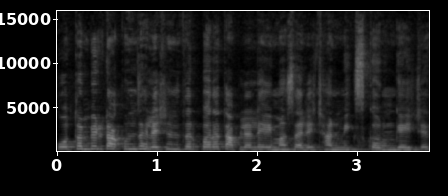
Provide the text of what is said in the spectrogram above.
कोथिंबीर टाकून झाल्याच्यानंतर परत आपल्याला हे मसाले छान मिक्स करून घ्यायचेत.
